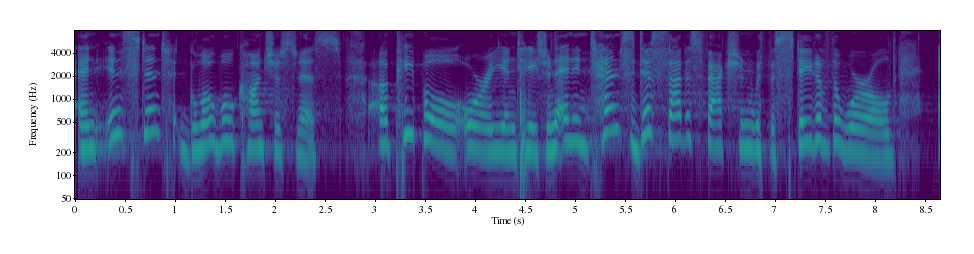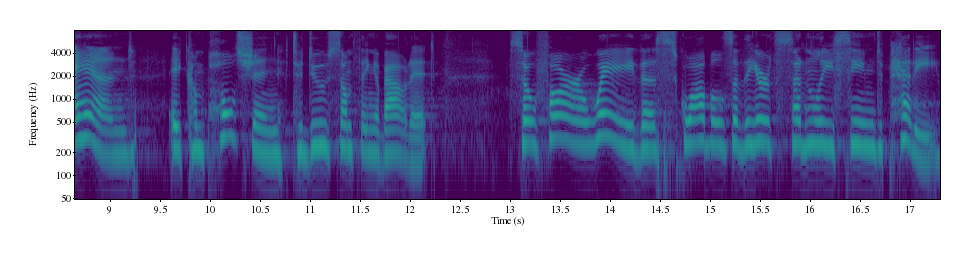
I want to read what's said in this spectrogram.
an instant global consciousness, a people orientation, an intense dissatisfaction with the state of the world, and a compulsion to do something about it. So far away, the squabbles of the earth suddenly seemed petty.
